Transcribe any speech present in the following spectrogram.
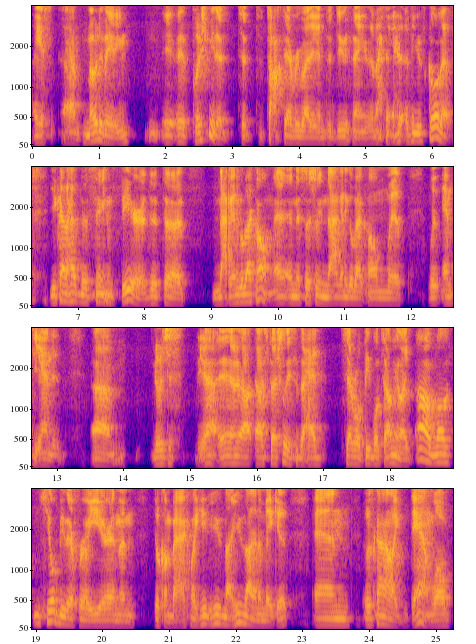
I guess, uh, motivating. It, it, pushed me to, to, to talk to everybody and to do things, and I think I think it's cool that you kind of had the same fear to not going to go back home, and, and especially not going to go back home with with empty handed. Um, it was just yeah, and uh, especially since I had several people tell me like, oh well, he'll be there for a year and then he'll come back. Like he, he's not he's not gonna make it. And it was kind of like, damn, well,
